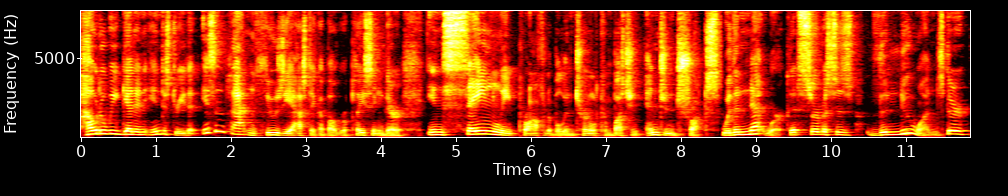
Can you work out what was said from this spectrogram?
how do we get an industry that isn't that enthusiastic about replacing their insanely profitable internal combustion engine trucks with a network that services the new ones they're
